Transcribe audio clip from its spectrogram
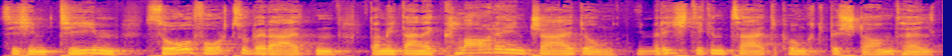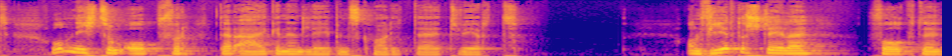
sich im Team so vorzubereiten, damit eine klare Entscheidung im richtigen Zeitpunkt Bestand hält und nicht zum Opfer der eigenen Lebensqualität wird. An vierter Stelle folgte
